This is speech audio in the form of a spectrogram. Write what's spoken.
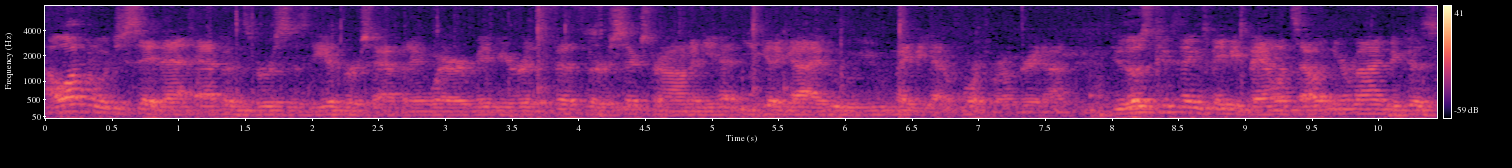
How often would you say that happens versus the inverse happening, where maybe you're in the fifth or sixth round and you had, you get a guy who you maybe had a fourth round grade on? Do those two things maybe balance out in your mind? Because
